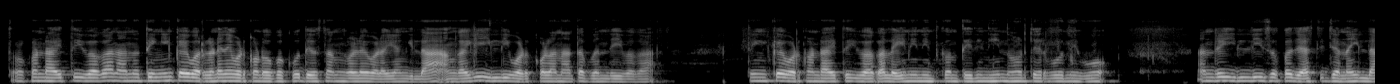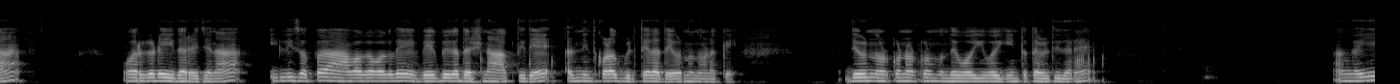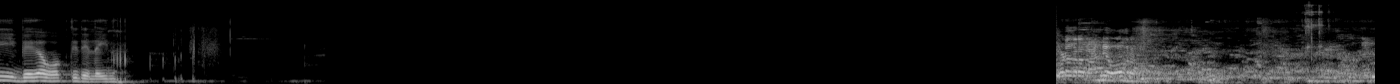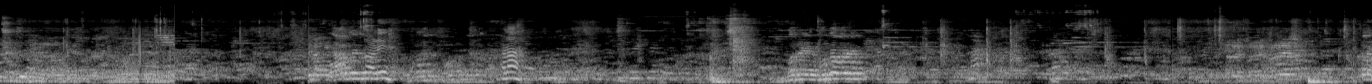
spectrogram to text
ತೊಳ್ಕೊಂಡಾಯ್ತು. ಇವಾಗ ನಾನು ತೆಂಗಿನಕಾಯಿ ಹೊರ್ಗಡೆನೇ ಹೊಡ್ಕೊಂಡು ಹೋಗ್ಬೇಕು. ದೇವಸ್ಥಾನಗಳೇ ಒಡೆಯೋಂಗಿಲ್ಲ. ಹಂಗಾಗಿ ಇಲ್ಲಿ ಹೊಡ್ಕೊಳ್ಳೋಣ ಅಂತ ಬಂದೆ ಇವಾಗ. ತೆಂಗಿನಕಾಯಿ ಹೊಡ್ಕೊಂಡಾಯ್ತು. ಇವಾಗ ಲೈನಿಗೆ ನಿಂತ್ಕೊತಿದ್ದೀನಿ ನೋಡ್ತಾ ಇರ್ಬೋದು ನೀವು. ಅಂದರೆ ಇಲ್ಲಿ ಸ್ವಲ್ಪ ಜಾಸ್ತಿ ಜನ ಇಲ್ಲ. ಹೊರ್ಗಡೆ ಇದ್ದಾರೆ ಜನ. ಇಲ್ಲಿ ಸ್ವಲ್ಪ ಆವಾಗವಾಗಲೇ ಬೇಗ ಬೇಗ ದರ್ಶನ ಆಗ್ತಿದೆ. ಅಲ್ಲಿ ನಿಂತ್ಕೊಳ್ಳೋಕೆ ಬಿಡ್ತಾಯಿಲ್ಲ ದೇವ್ರನ್ನ ನೋಡೋಕ್ಕೆ. ದೇವ್ರನ್ನ ನೋಡ್ಕೊಂಡು ನೋಡ್ಕೊಂಡು ಮುಂದೆ ಹೋಗಿ ಹೋಗಿ ಅಂತ ತಳ್ತಿದ್ದಾರೆ. ಹಂಗಾಗಿ ಬೇಗ ಹೋಗ್ತಿದೆ ಲೈನು.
